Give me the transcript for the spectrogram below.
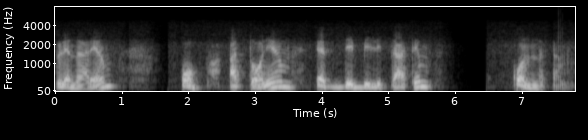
plenaрием об атонием et debilitatem коннотам.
